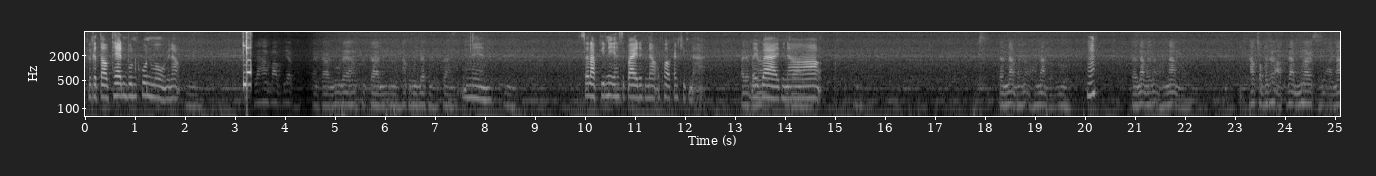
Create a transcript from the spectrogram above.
เพิ่นก็ตอบแทนบุญคุณหมู่พี่น้องอืมแล้วทำมาเบี้ยในการดูแลคือการอืมเขาก็ดูแลเพิ่นคือกันแม่นอืมสำหรับคลิปนี้ฮัสไปเด้อพี่น้องพอกันคลิปหน้าไปเลยบ๊ายบายพี่น้อง แต่น้ำไปน้ำเอาน้ำแบบอืมหึแต่น้ำไปน้ำเอาน้ำแบบเขาก็บ่ทันอาบน้ำเมื่อสีอาบน้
